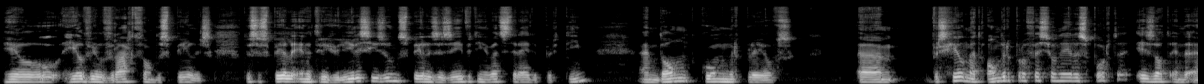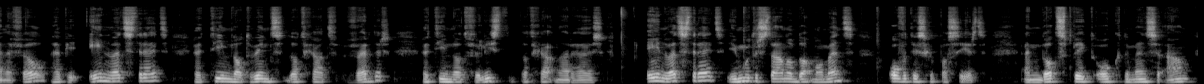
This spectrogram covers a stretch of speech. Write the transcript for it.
heel, heel veel vraagt van de spelers. Dus ze spelen in het reguliere seizoen, spelen ze 17 wedstrijden per team, en dan komen er playoffs. Um, verschil met andere professionele sporten is dat in de NFL heb je één wedstrijd. Het team dat wint, dat gaat verder. Het team dat verliest, dat gaat naar huis. Eén wedstrijd, je moet er staan op dat moment of het is gepasseerd. En dat spreekt ook de mensen aan.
